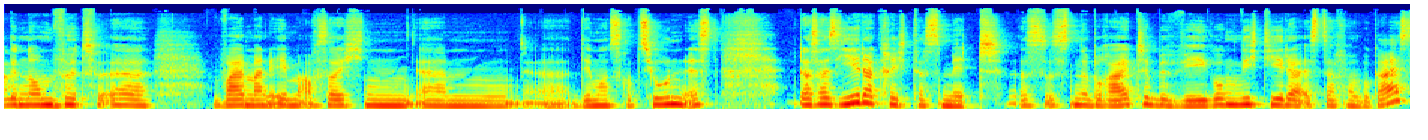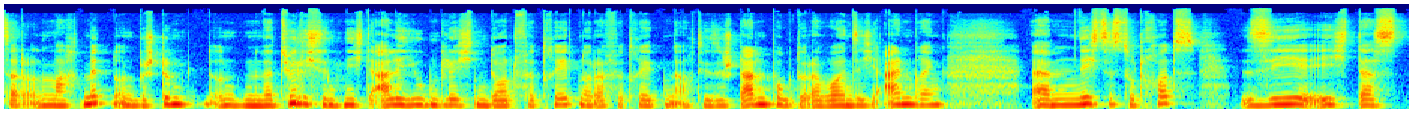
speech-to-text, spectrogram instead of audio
wahrgenommen wird. Äh, weil man eben auf solchen ähm, äh, Demonstrationen ist. Das heißt, jeder kriegt das mit. Es ist eine breite Bewegung. Nicht jeder ist davon begeistert und macht mit und bestimmt. Und natürlich sind nicht alle Jugendlichen dort vertreten oder vertreten auch diese Standpunkte oder wollen sich einbringen. Ähm, nichtsdestotrotz sehe ich, dass,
